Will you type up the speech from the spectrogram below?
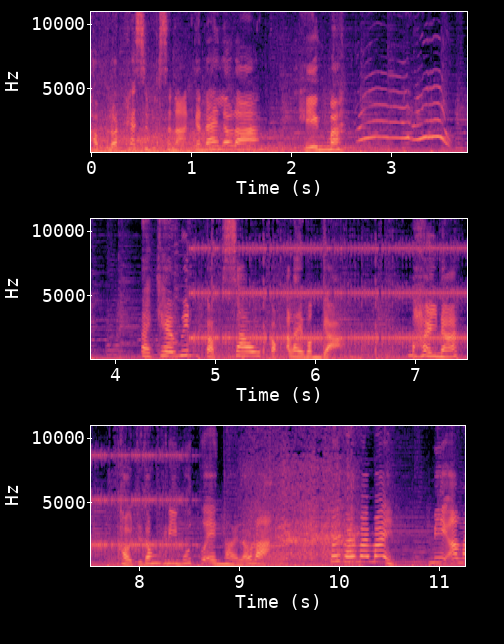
ขับรถให้สนุกสนานกันได้แล้วล่ะเพลงมา แต่เควินกลับเศร้ากับอะไรบางอย่าง ไม่นะ เขาจะต้องรีบูตตัวเองหน่อยแล้วล่ะ ไม่ไม่ไม่ไม่มีอะไร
